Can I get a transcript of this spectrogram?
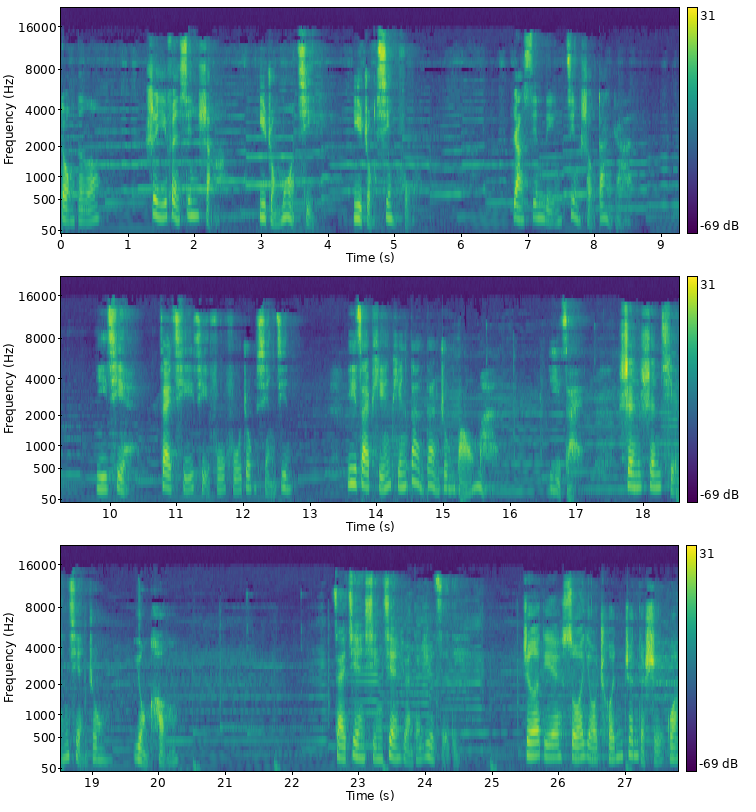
懂得，是一份欣赏，一种默契，一种幸福，让心灵静守淡然。一切在起起伏伏中行进，亦在平平淡淡中饱满，亦在深深浅浅中永恒。在渐行渐远的日子里，折叠所有纯真的时光。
